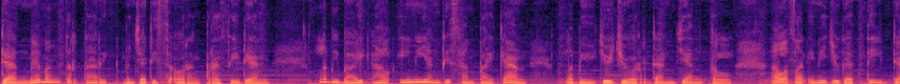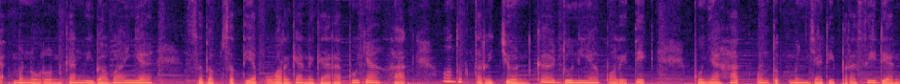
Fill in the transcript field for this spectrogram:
dan memang tertarik menjadi seorang presiden. Lebih baik hal ini yang disampaikan, lebih jujur dan gentle. Alasan ini juga tidak menurunkan wibawanya, sebab setiap warga negara punya hak untuk terjun ke dunia politik, punya hak untuk menjadi presiden,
